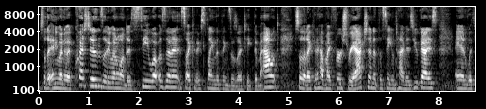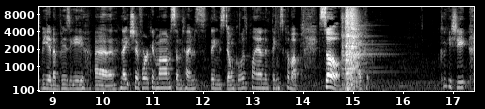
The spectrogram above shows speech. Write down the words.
so that anyone who had questions, anyone wanted to see what was in it, so I could explain the things as I take them out, so that I could have my first reaction at the same time as you guys. And with being a busy uh, night shift working mom, sometimes things don't go as planned and things come up. So, I, cookie sheet.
